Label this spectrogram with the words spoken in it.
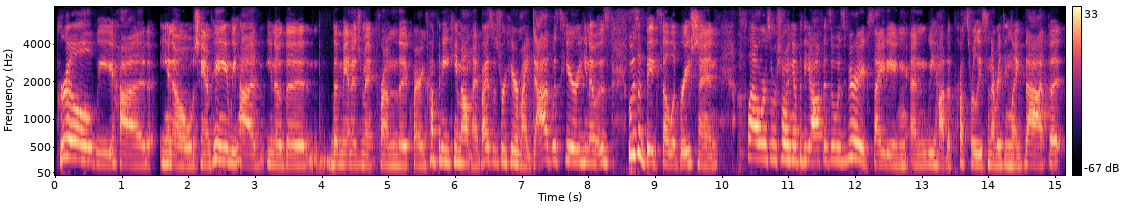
Grill. We had, you know, champagne. We had, you know, the the management from the acquiring company came out. My advisors were here. My dad was here. You know, it was it was a big celebration. Flowers were showing up at the office. It was very exciting, and we had a press release and everything like that. But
